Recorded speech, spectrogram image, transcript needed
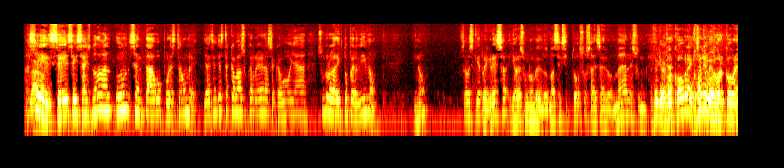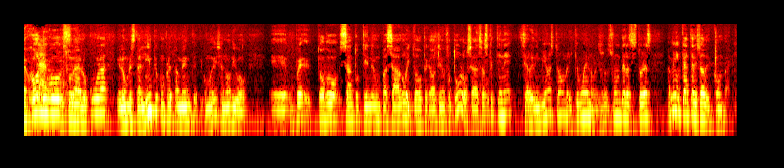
Hace seis, seis, años no daban un centavo por este hombre. Ya decían, ya está acabada su carrera, se acabó ya, es un drogadicto perdido. Y no, ¿sabes qué? Regresa y ahora es un hombre de los más exitosos, es Iron Man, es un... Es el que mejor cobra en Hollywood. mejor cobra en Hollywood, es una locura, el hombre está limpio completamente, y como dice, ¿no? Digo, eh, todo santo tiene un pasado y todo pecado tiene un futuro, o sea, ¿sabes qué tiene? Se redimió este hombre y qué bueno, es, una de las historias, a mí me encanta la historia del comeback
